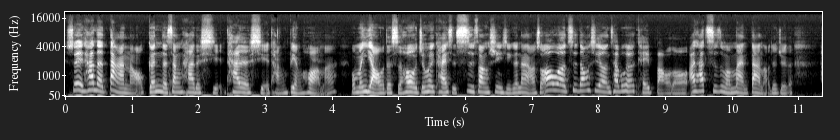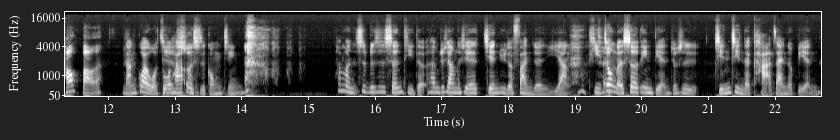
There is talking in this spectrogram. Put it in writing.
所以他的大脑跟得上他的血，他的血糖变化吗？我们咬的时候就会开始释放讯息，跟大脑说：“哦，我有吃东西了，你差不多可以饱了。”啊，他吃这么慢，大脑就觉得好饱了。难怪我多他二十公斤。他们是不是身体的？他们就像那些监狱的犯人一样，体重的设定点就是紧紧的卡在那边。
